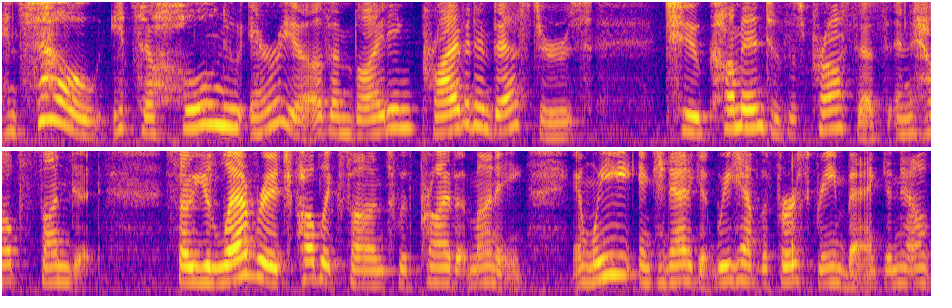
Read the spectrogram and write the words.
and so it's a whole new area of inviting private investors to come into this process and help fund it. So you leverage public funds with private money. And we in Connecticut, we have the first green bank, and now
